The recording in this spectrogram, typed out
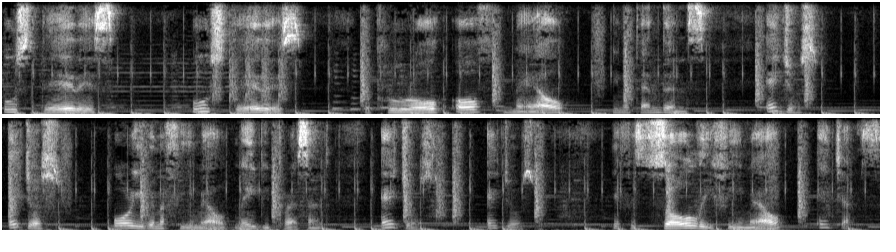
Ustedes, ustedes. The plural of male in attendance. Ellos, ellos, or even a female may be present. Ellos, ellos. If it's solely female, ellas,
